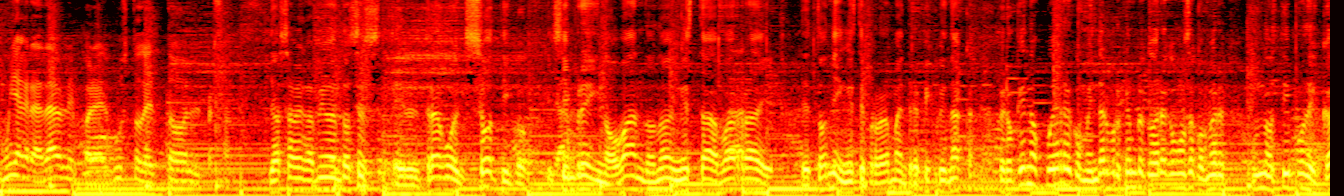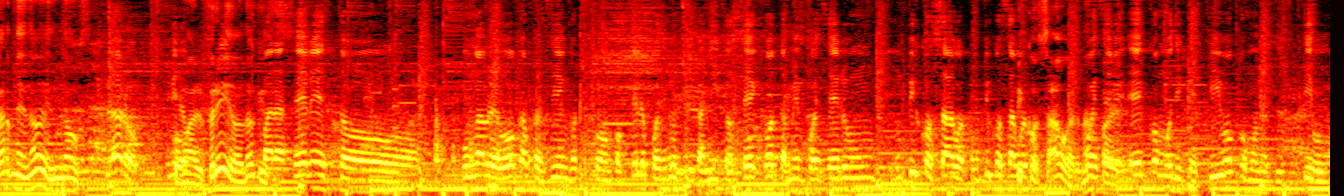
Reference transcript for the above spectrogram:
muy agradable para el gusto de todo el personal. Ya saben amigos, entonces el trago exótico, que siempre innovando ¿no? en esta barra de, de Tony, en este programa entre Pisco y Nazca. Pero ¿qué nos puedes recomendar, por ejemplo, que ahora que vamos a comer unos tipos de carne, ¿no? Unos- Claro, mira, como Alfredo, ¿no? Que- Para hacer esto, un abreboca, pues sí, con, con cócteles puede ser un chicanito seco, también puede ser un, un pisco sour. Un pisco sour, Pisco sour, ¿no? puede ser- es como digestivo, como nutritivo, un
